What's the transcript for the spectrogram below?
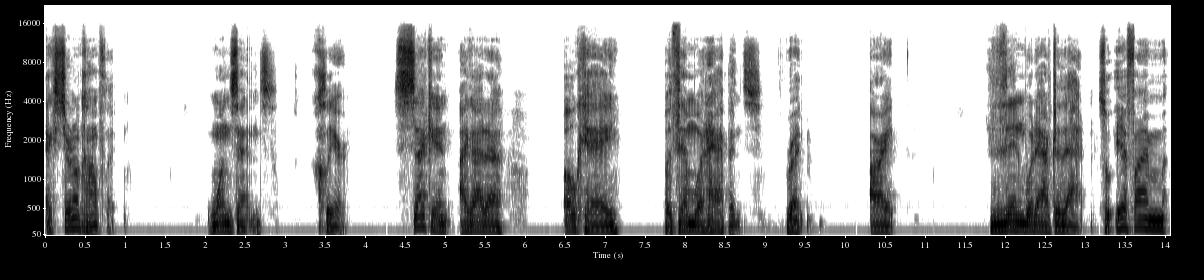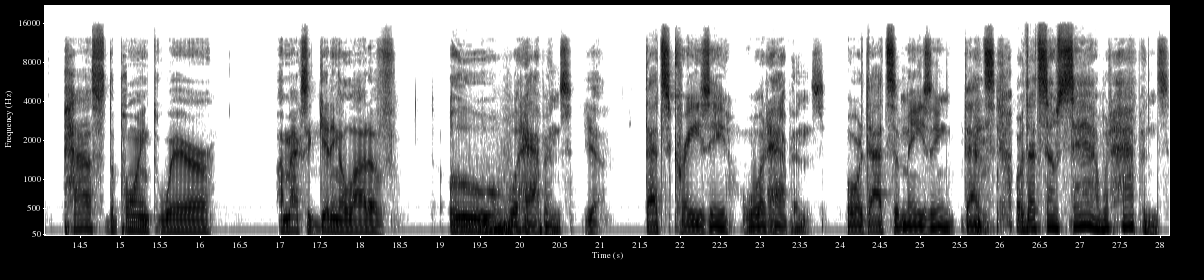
External conflict. One sentence. Clear. Second, I gotta, okay, but then what happens? Right. All right. Then what after that? So if I'm past the point where I'm actually getting a lot of Ooh, what happens? yeah, That's crazy. What happens? Or that's amazing. That's, or that's so sad. What happens?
